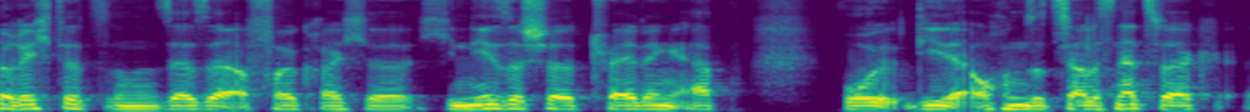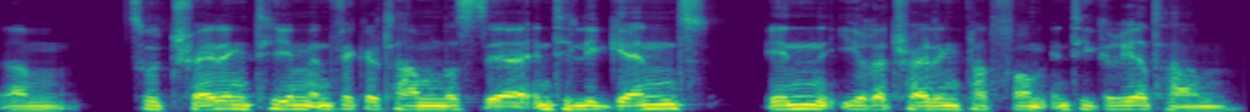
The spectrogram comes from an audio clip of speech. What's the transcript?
berichtet, eine sehr, sehr erfolgreiche chinesische Trading-App, wo die auch ein soziales Netzwerk ähm, zu Trading-Themen entwickelt haben das sehr intelligent in ihre Trading-Plattform integriert haben.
